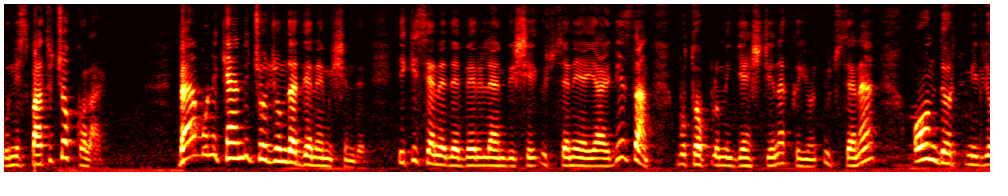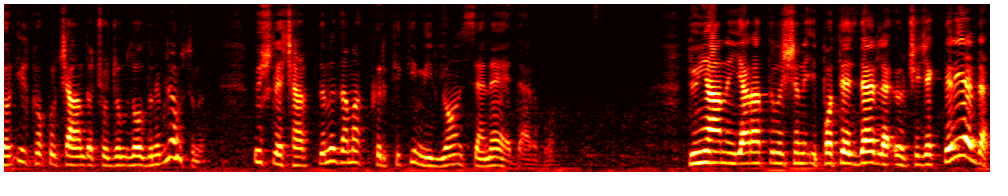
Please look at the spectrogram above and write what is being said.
Bu ispatı çok kolay. Ben bunu kendi çocuğumda denemişimdir. 2 senede verilen bir şey 3 seneye yaydıysan bu toplumun gençliğine kıyın. 3 sene 14 milyon ilkokul çağında çocuğumuz olduğunu biliyor musunuz? 3 ile çarptığınız zaman 42 milyon sene eder bu dünyanın yaratılışını hipotezlerle ölçecekleri yerde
